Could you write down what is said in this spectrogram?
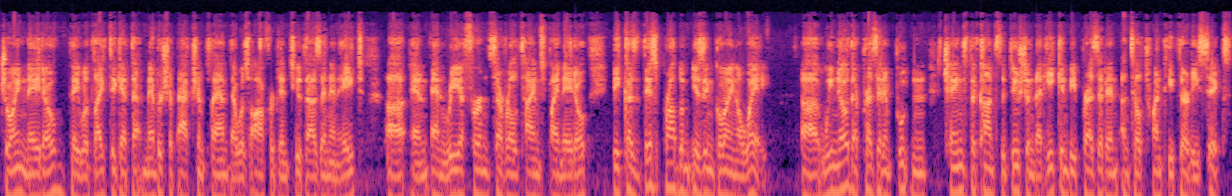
join NATO. They would like to get that membership action plan that was offered in 2008 uh, and, and reaffirmed several times by NATO because this problem isn't going away. Uh, we know that President Putin changed the constitution that he can be president until 2036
